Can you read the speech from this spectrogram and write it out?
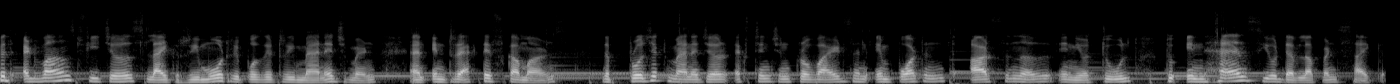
With advanced features like remote repository management and interactive commands, the Project Manager extension provides an important arsenal in your tool to enhance your development cycle.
